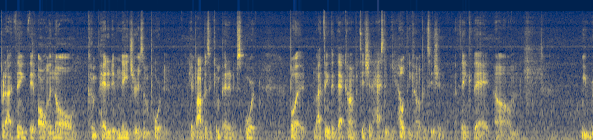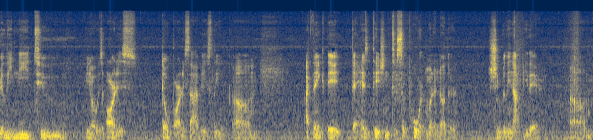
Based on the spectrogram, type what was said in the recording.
But I think that all in all, competitive nature is important. Hip hop is a competitive sport, but I think that that competition has to be healthy competition. I think that um, we really need to, you know, as artists, dope artists, obviously. Um, I think that the hesitation to support one another should really not be there. Um,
